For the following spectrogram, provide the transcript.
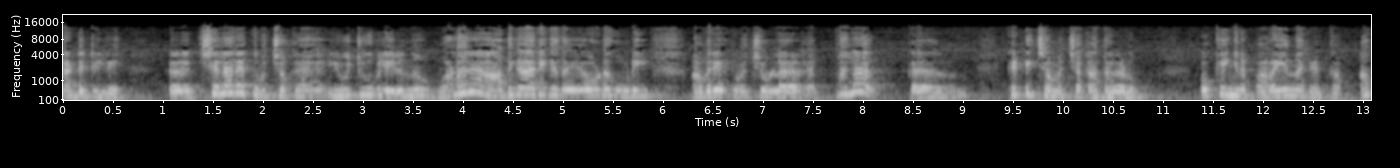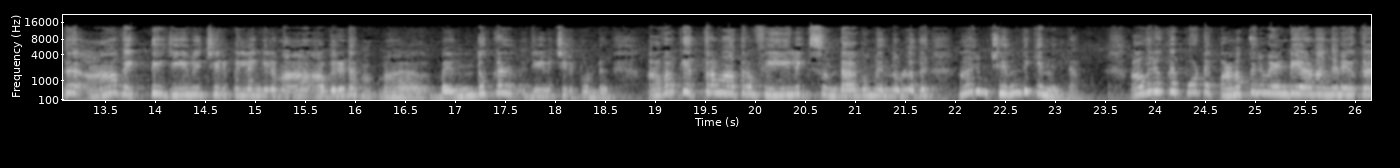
കണ്ടിട്ടില്ലേ? ചിലരെ കുറിച്ചൊക്കെ യൂട്യൂബിലിരുന്ന് വളരെ ആധികാരികതയോടുകൂടി അവരെ കുറിച്ചുള്ള പല കെട്ടിച്ചമച്ച കഥകളും ഒക്കെ ഇങ്ങനെ പറയുന്ന കേൾക്കാം. അത് ആ വ്യക്തി ജീവിച്ചിരിപ്പില്ലെങ്കിലും ആ അവരുടെ ബന്ധുക്കൾ ജീവിച്ചിരിപ്പുണ്ട്. അവർക്ക് എത്രമാത്രം ഫീലിങ്സ് ഉണ്ടാകും എന്നുള്ളത് ആരും ചിന്തിക്കുന്നില്ല. അവരൊക്കെ പോട്ടെ പണത്തിന് വേണ്ടിയാണ് അങ്ങനെയൊക്കെ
